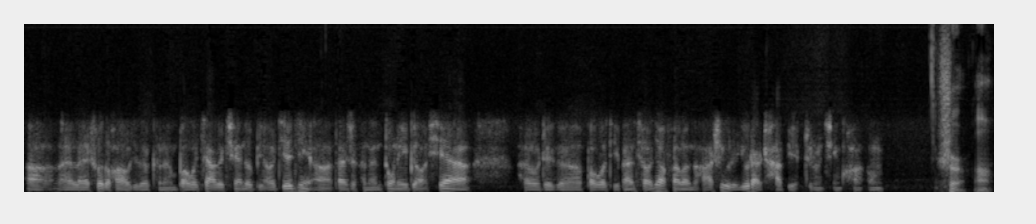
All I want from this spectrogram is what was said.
啊，来来说的话，我觉得可能包括价格区间都比较接近啊，但是可能动力表现啊，还有这个包括底盘调教方面的，还是有有点差别这种情况，嗯。是啊，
